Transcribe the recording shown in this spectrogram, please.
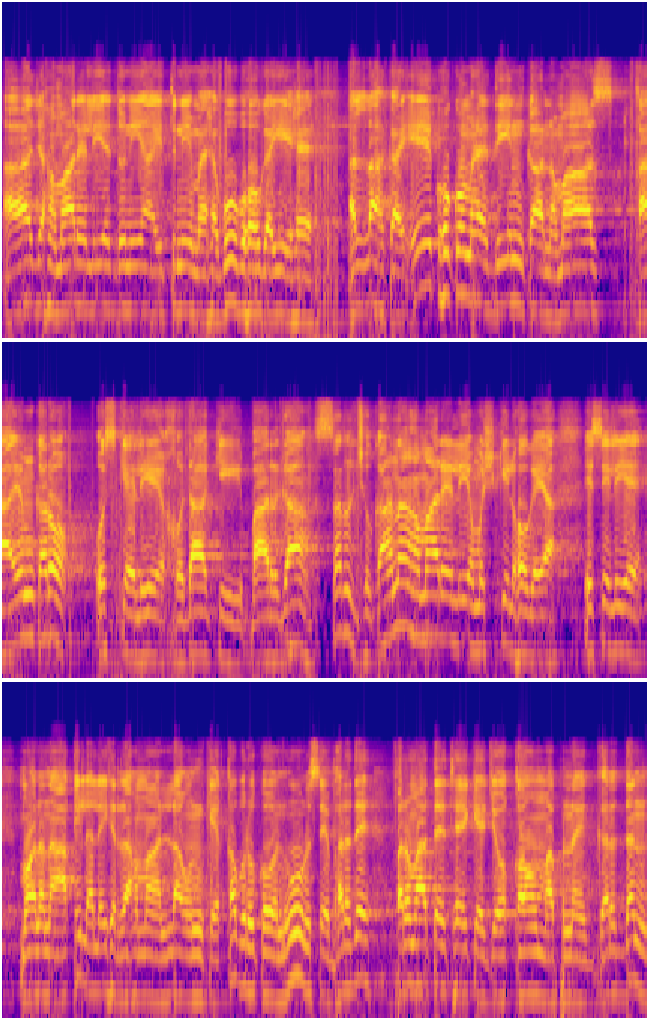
آج ہمارے لیے دنیا اتنی محبوب ہو گئی ہے۔ اللہ کا ایک حکم ہے، دین کا نماز قائم کرو۔ اس کے لیے خدا کی بارگاہ سر جھکانا ہمارے لیے مشکل ہو گیا۔ اسی لیے مولانا عقیل علیہ الرحمہ اللہ ان کے قبر کو نور سے بھر دے۔ فرماتے تھے کہ جو قوم اپنے گردن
